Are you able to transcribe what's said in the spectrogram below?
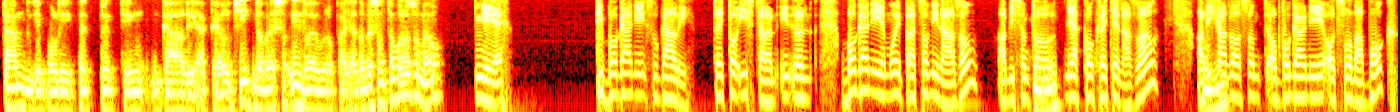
tam, kde boli pred, predtým Gáli a Kelti. Dobre som, Indoeurópania. Dobre som tomu rozumel? Nie. Tí bogáni sú Gáli to je to isté. Len, Boganie je môj pracovný názov, aby som to -hmm. nejak konkrétne nazval. A mhm. vychádzal som o Bogani od slova bok.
